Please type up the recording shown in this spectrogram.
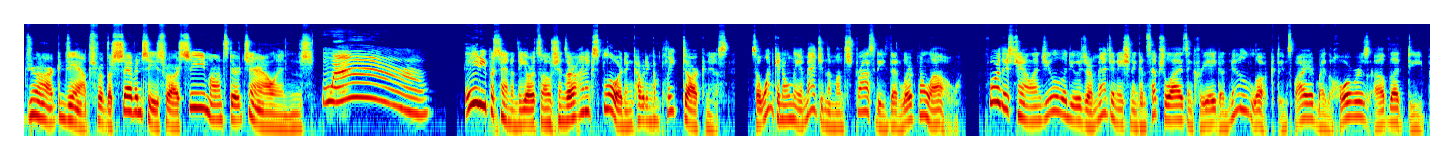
dark depths of the seven seas for our Sea Monster Challenge. Wow! 80% of the Earth's oceans are unexplored and covered in complete darkness, so one can only imagine the monstrosities that lurk below. For this challenge, you will use your imagination and conceptualize and create a new look inspired by the horrors of the deep.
